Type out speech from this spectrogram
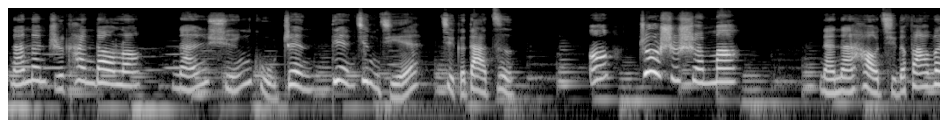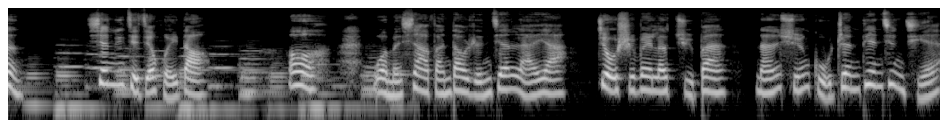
楠楠只看到了“南浔古镇电竞节”几个大字。啊，这是什么？楠楠好奇地发问。仙女姐姐回道：“哦，我们下凡到人间来呀，就是为了举办南浔古镇电竞节，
